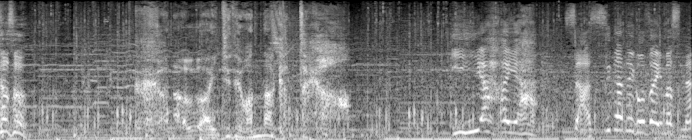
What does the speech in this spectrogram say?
ったぞ。叶う相手ではなかったか。いやはやさすがでございますな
